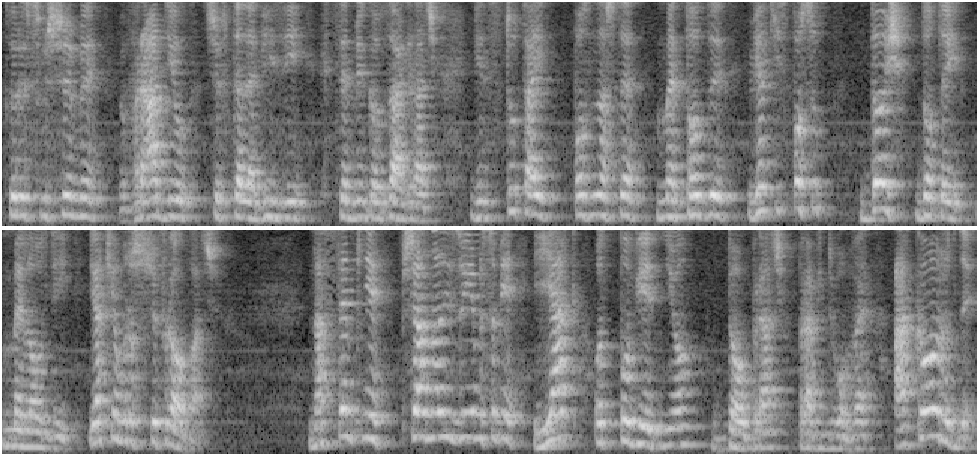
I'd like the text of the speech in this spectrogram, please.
który słyszymy w radiu czy w telewizji, chcemy go zagrać. Więc tutaj poznasz te metody, w jaki sposób dojść do tej melodii, jak ją rozszyfrować. Następnie przeanalizujemy sobie, jak odpowiednio dobrać prawidłowe akordy.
